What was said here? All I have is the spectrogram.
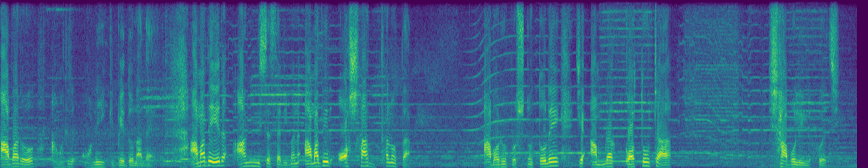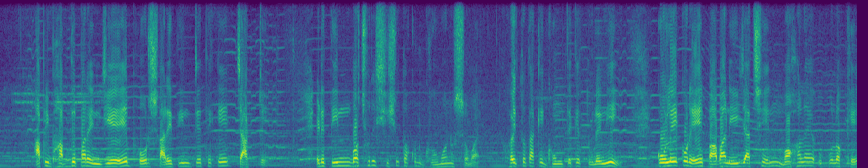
আবারও আমাদের অনেক বেদনা দেয়। আমাদের আননেসেসারি মানে আমাদের অসাবধানতা আবারও প্রশ্ন তোলে যে আমরা কতটা সাবলীল হয়েছি। আপনি ভাবতে পারেন যে ভোর সাড়ে তিনটে থেকে চারটে। এটা তিন বছরের শিশু তখন ঘুমানোর সময়। হয়তো তাকে ঘুম থেকে তুলে নিয়েই কোলে করে বাবা নিয়ে যাচ্ছেন মহালয়া উপলক্ষে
